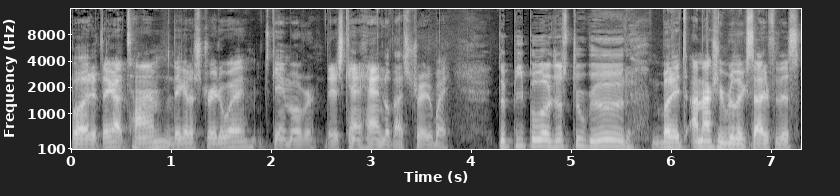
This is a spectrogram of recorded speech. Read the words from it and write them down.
But if they got time, they got a straightaway, it's game over. They just can't handle that straightaway. The people are just too good. But I'm actually really excited for this.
